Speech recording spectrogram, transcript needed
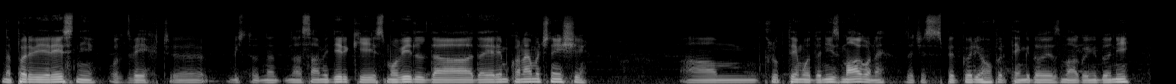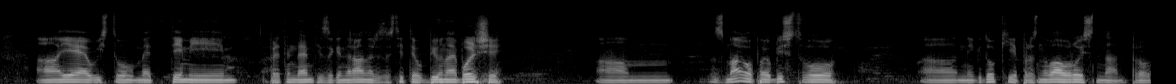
Na prvi resni od dveh, če, v bistvu na, na sami dirki smo videli, da, da je Remko najmočnejši. Um, kljub temu, da ni zmagal, ne? Zdaj, če se spet govorimo o tem, kdo je zmagal in kdo ni, uh, je v bistvu med temi pretendenti za generalno razvrstitev bil najboljši. Um, zmagal pa je v bistvu uh, nekdo, ki je praznoval rojsten dan, prav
